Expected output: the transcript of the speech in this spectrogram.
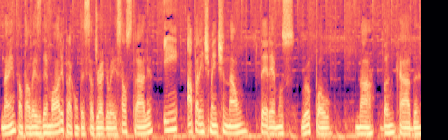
né? Então talvez demore para acontecer o Drag Race Austrália. E aparentemente não teremos RuPaul na bancada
